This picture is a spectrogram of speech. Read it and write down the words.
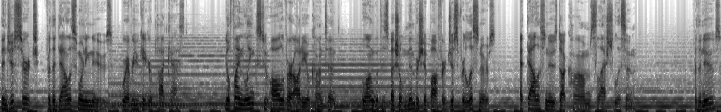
then just search for the Dallas Morning News wherever you get your podcast. You'll find links to all of our audio content, along with a special membership offer just for listeners at dallasnews.com/listen. For the news,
